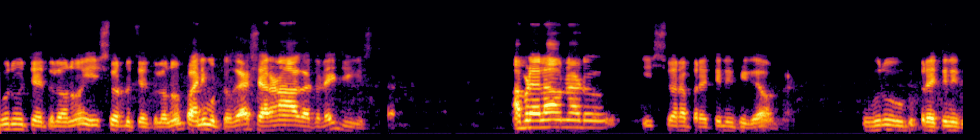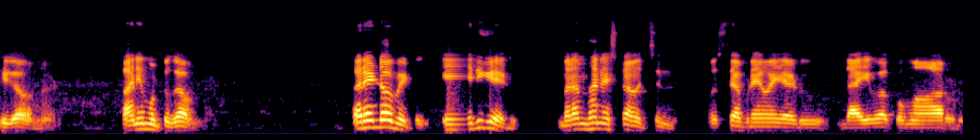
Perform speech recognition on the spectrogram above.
గురువు చేతిలోనూ ఈశ్వరుడు చేతిలోనూ పనిముట్టుగా శరణాగతుడై జీవిస్తాడు. అప్పుడు ఎలా ఉన్నాడు? ఈశ్వర ప్రతినిధిగా ఉన్నాడు. గురువుకు ప్రతినిధిగా ఉన్నాడు. పనిముట్టుగా ఉన్నాడు. రెండో మెట్టు ఎదిగాడు. బ్రహ్మనిష్ట వచ్చింది. వస్తే అప్పుడు ఏమయ్యాడు దైవ కుమారుడు.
